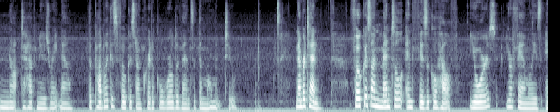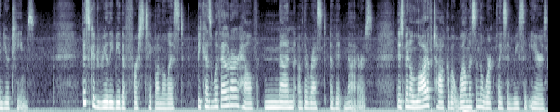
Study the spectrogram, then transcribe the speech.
not to have news right now. The public is focused on critical world events at the moment, too. Number 10, focus on mental and physical health yours, your families, and your teams. This could really be the first tip on the list because without our health, none of the rest of it matters. There's been a lot of talk about wellness in the workplace in recent years,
